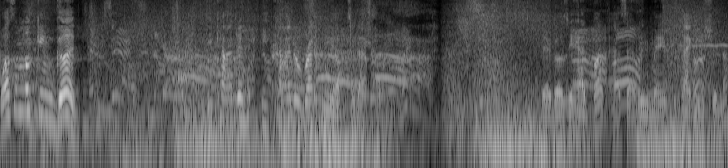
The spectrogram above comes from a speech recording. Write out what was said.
Wasn't looking good. He kind of he kind of wrecked me up to that point. There goes the headbutt, as every main protagonist should know.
